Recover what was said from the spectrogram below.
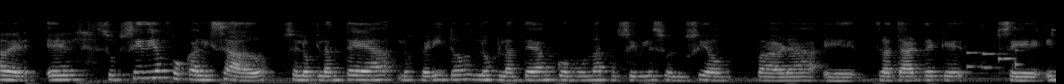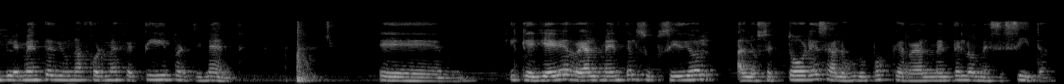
A ver, el subsidio focalizado se lo plantea, los peritos lo plantean como una posible solución para eh, tratar de que se implemente de una forma efectiva y pertinente. Eh, y que llegue realmente el subsidio a los sectores, a los grupos que realmente lo necesitan.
